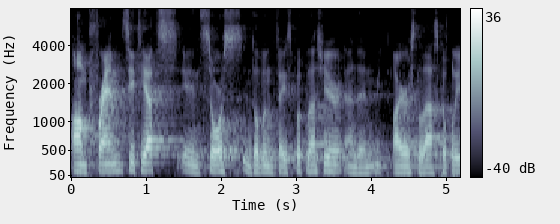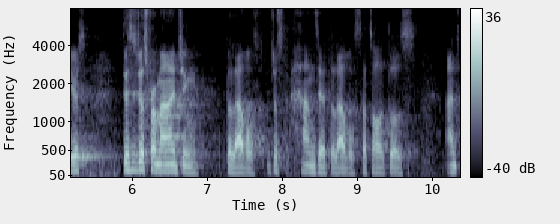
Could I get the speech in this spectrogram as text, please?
on-prem CTFs in Source in Dublin, Facebook last year, and in IRISS the last couple of years. This is just for managing the levels. It just hands out the levels. That's all it does. And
